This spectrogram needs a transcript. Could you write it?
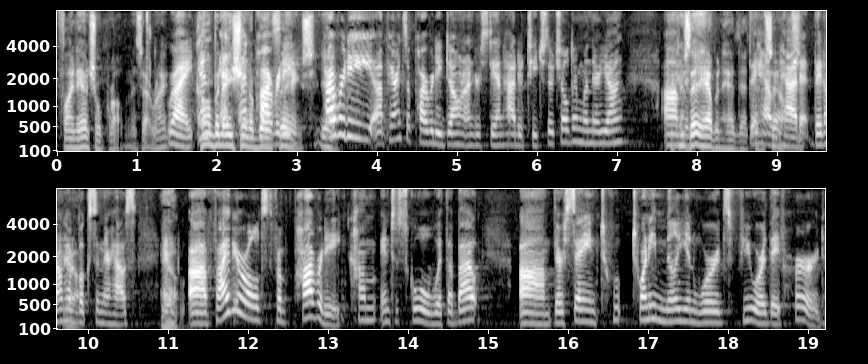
financial problem, is that right? Right. Combination and, and of both poverty. things. Yeah. Poverty, uh, parents of poverty don't understand how to teach their children when they're young. Um, Because they haven't had that They themselves. haven't had it. They don't have Yeah. books in their house. And uh, five-year-olds from poverty come into school with about, um, they're saying tw- 20 million words fewer they've heard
